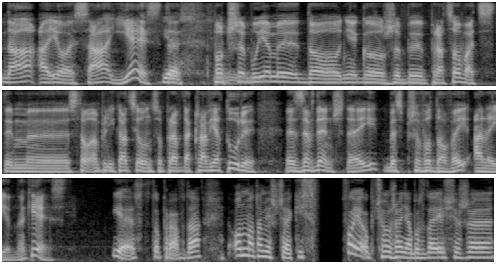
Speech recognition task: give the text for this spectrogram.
na iOS-a jest. Jest. Potrzebujemy do niego, żeby pracować z tym, e, z tą aplikacją, co prawda klawiatury zewnętrznej, bezprzewodowej, ale jednak jest. Jest, to prawda. On ma tam jeszcze jakieś swoje obciążenia, bo zdaje się, że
